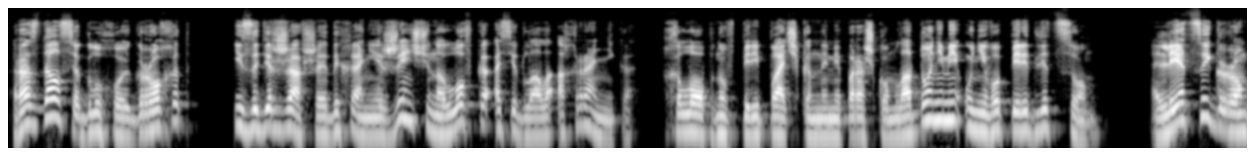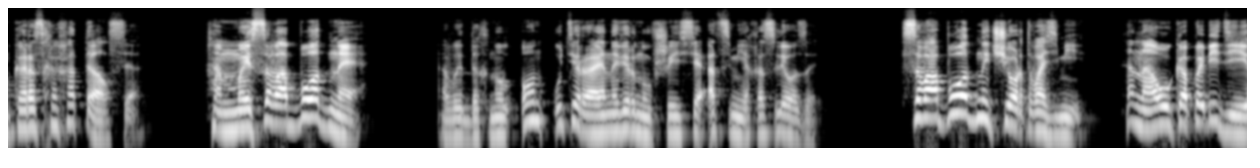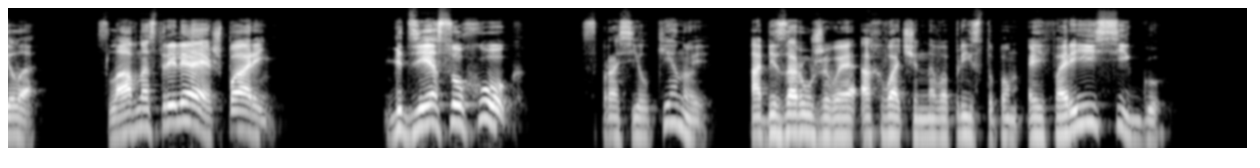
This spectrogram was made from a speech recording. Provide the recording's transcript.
Раздался глухой грохот, и задержавшая дыхание женщина ловко оседлала охранника хлопнув перепачканными порошком ладонями у него перед лицом. Леций громко расхохотался. «Мы свободны!» Выдохнул он, утирая навернувшиеся от смеха слезы. «Свободны, черт возьми! Наука победила! Славно стреляешь, парень!» «Где Сухук?» Спросил Кенуи, обезоруживая охваченного приступом эйфории Сиггу.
